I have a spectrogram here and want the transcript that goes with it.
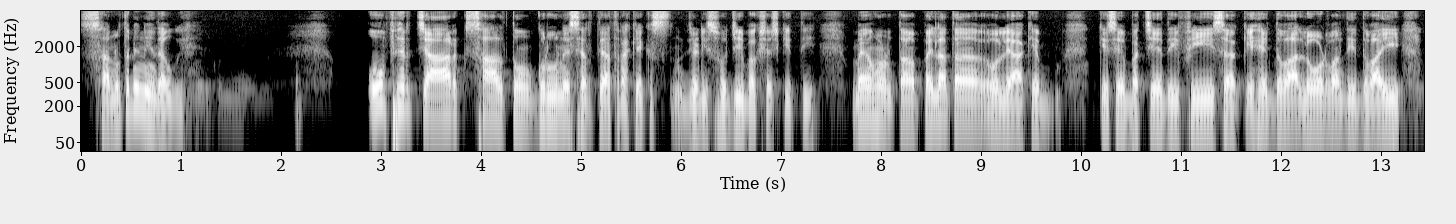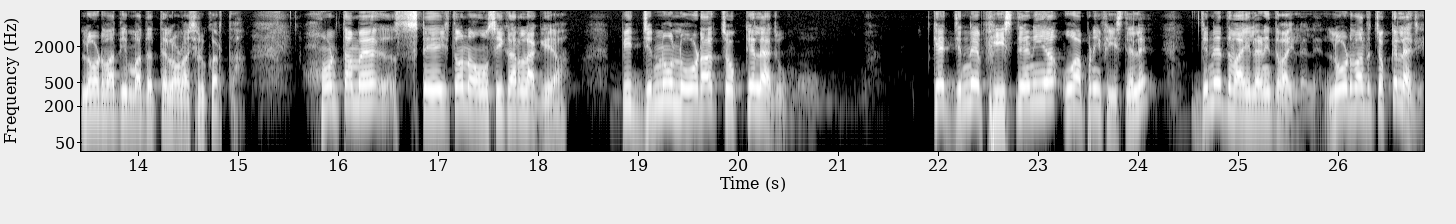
ਸਾਨੂੰ ਤਾਂ ਨਹੀਂ ਨੀਂਦ ਆਊਗੀ। ਉਹ ਫਿਰ 4 ਸਾਲ ਤੋਂ ਗੁਰੂ ਨੇ ਸਿਰ ਤੇ ਹੱਥ ਰੱਖ ਕੇ ਇੱਕ ਜਿਹੜੀ ਸੋਝੀ ਬਖਸ਼ਿਸ਼ ਕੀਤੀ। ਮੈਂ ਹੁਣ ਤਾਂ ਪਹਿਲਾਂ ਤਾਂ ਉਹ ਲਿਆ ਕੇ ਕਿਸੇ ਬੱਚੇ ਦੀ ਫੀਸ, ਕਿਸੇ ਦਵਾ, ਲੋੜਵੰਦ ਦੀ ਦਵਾਈ, ਲੋੜਵੰਦ ਦੀ ਮਦਦ ਤੇ ਲਾਉਣਾ ਸ਼ੁਰੂ ਕਰਤਾ। ਹੁਣ ਤਾਂ ਮੈਂ ਸਟੇਜ ਤੋਂ ਅਨਾਉਂਸ ਹੀ ਕਰਨ ਲੱਗ ਗਿਆ ਵੀ ਜਿੰਨੂੰ ਲੋੜ ਆ ਚੁੱਕ ਕੇ ਲੈ ਜਾਓ ਕਿ ਜਿੰਨੇ ਫੀਸ ਦੇਣੀ ਆ ਉਹ ਆਪਣੀ ਫੀਸ ਦੇ ਲੇ, ਜਿੰਨੇ ਦਵਾਈ ਲੈਣੀ ਦਵਾਈ ਲੈ ਲੇ। ਲੋੜਵੰਦ ਚੁੱਕ ਕੇ ਲੈ ਜੇ,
